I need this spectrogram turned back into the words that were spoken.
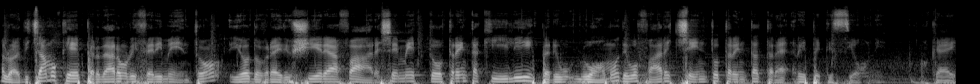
Allora, diciamo che per dare un riferimento, io dovrei riuscire a fare, se metto 30 kg per l'uomo, devo fare 133 ripetizioni. Ok?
